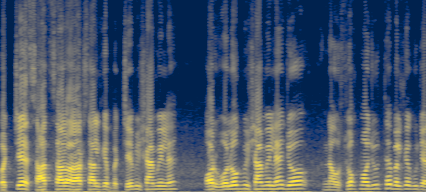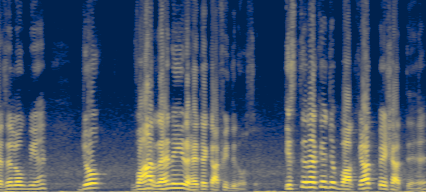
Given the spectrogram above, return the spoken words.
बच्चे सात साल और आठ साल के बच्चे भी शामिल हैं और वो लोग भी शामिल हैं जो ना उस वक्त मौजूद थे, बल्कि कुछ ऐसे लोग भी हैं जो वहाँ रह नहीं रहे थे काफ़ी दिनों से। इस तरह के जब वाक़ात पेश आते हैं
